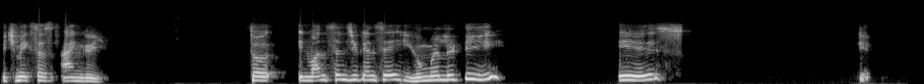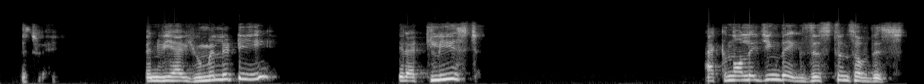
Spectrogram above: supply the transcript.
which makes us angry. So, in one sense, you can say humility is this way. When we have humility, it at least acknowledging the existence of this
